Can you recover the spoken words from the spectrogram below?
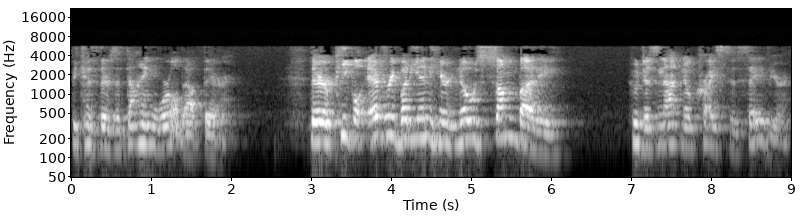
Because there's a dying world out there. There are people, everybody in here knows somebody who does not know Christ as Savior.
